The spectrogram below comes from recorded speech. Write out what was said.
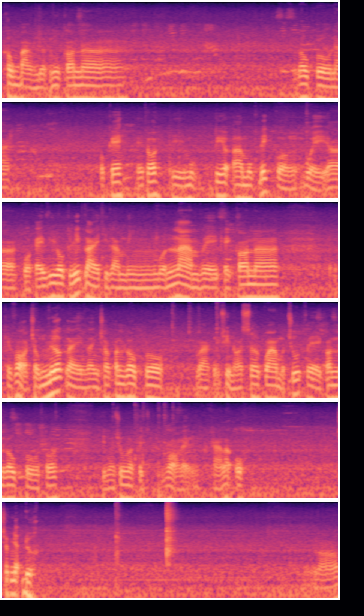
không bằng được như con uh, GoPro này ok thế thôi. Thì mục tiêu à, mục đích của buổi uh, của cái video clip này thì là mình muốn làm về cái con uh, cái vỏ chống nước này dành cho con GoPro. Và cũng chỉ nói sơ qua một chút về con GoPro thôi. Thì nói chung là cái vỏ này khá là ổn. Chấp nhận được. Nó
